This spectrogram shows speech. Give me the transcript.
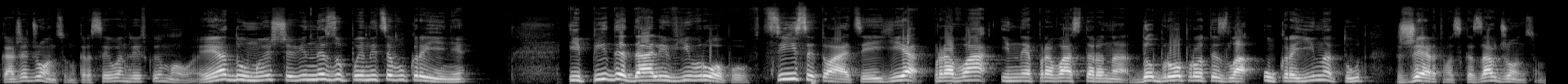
каже Джонсон, красивою англійською мовою. І я думаю, що він не зупиниться в Україні і піде далі в Європу. В цій ситуації є права і неправа сторона. Добро проти зла. Україна тут жертва, сказав Джонсон.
